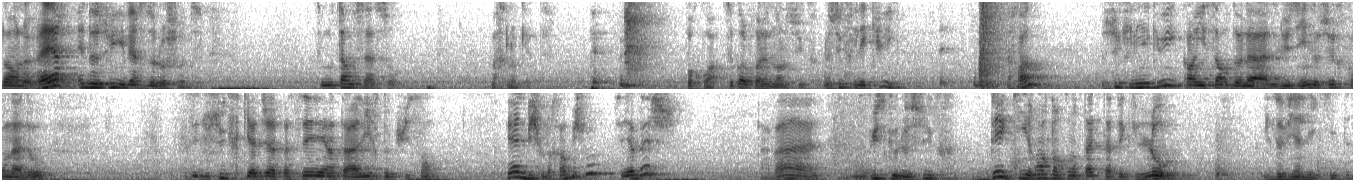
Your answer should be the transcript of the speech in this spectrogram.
dans le verre et dessus il verse de l'eau chaude. C'est moutarde ou c'est assaut? Pourquoi? C'est quoi le problème dans le sucre? Le sucre il est cuit. Le sucre il est cuit quand il sort de l'usine, le sucre qu'on a nous, c'est du sucre qui a déjà passé un talir de cuisson. Et un bichou, le bichou, c'est yavesh. Aval, puisque le sucre dès qu'il rentre en contact avec l'eau, il devient liquide.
